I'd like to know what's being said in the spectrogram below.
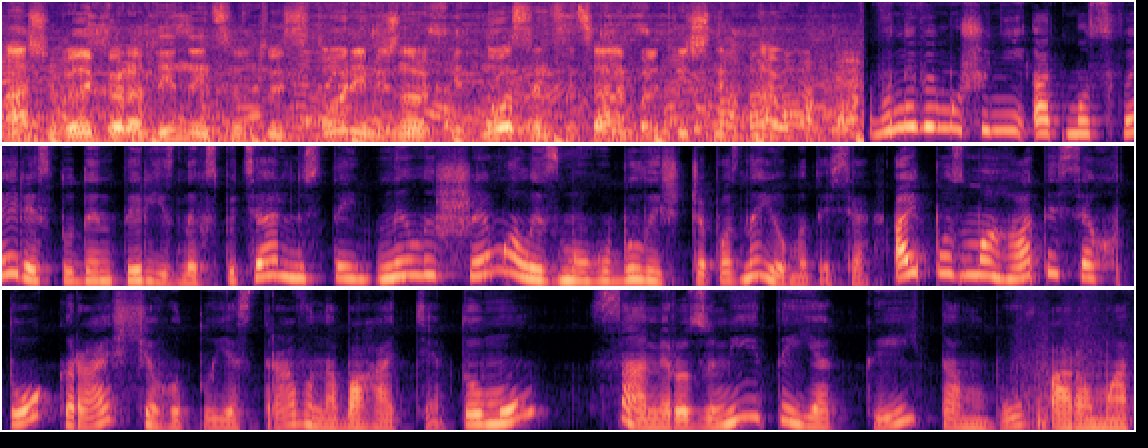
нашої великої родини інституту історії, міжнародних відносин, соціально-політичних наук. В невимушеній атмосфері студенти різних спеціальностей не лише мали змогу ближче познайомитися, а й позмагатися, хто краще готує страву на багаття. Тому самі розумієте, який там був аромат.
